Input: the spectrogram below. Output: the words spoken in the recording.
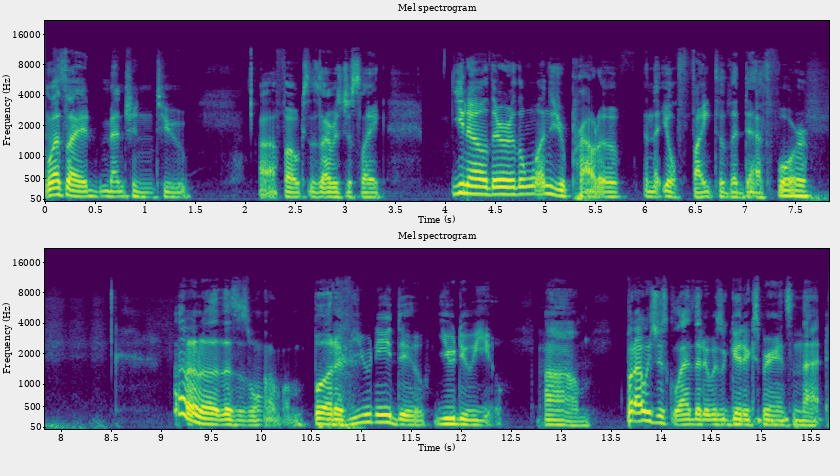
as I had mentioned to uh, folks, is I was just like, you know, there are the ones you're proud of and that you'll fight to the death for. I don't know that this is one of them, but if you need to, you do you. Um, but I was just glad that it was a good experience and that,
